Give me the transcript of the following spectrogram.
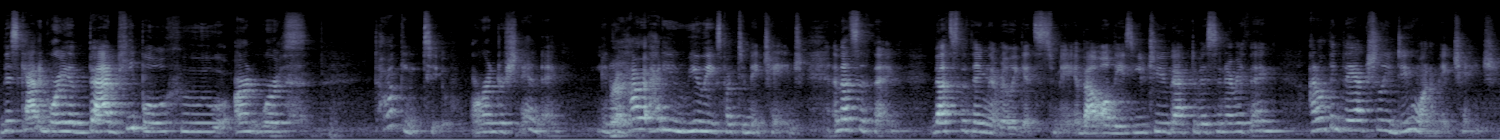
this category of bad people who aren't worth talking to or understanding. You know, Right. how, how do you really expect to make change? And that's the thing. That's the thing that really gets to me about all these YouTube activists and everything. I don't think they actually do want to make change.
